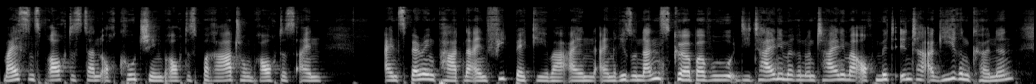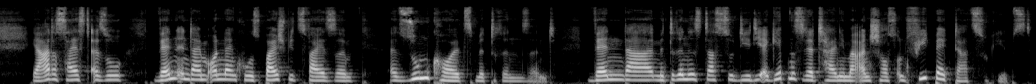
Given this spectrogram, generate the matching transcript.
meistens braucht es dann auch Coaching, braucht es Beratung, braucht es ein ein Sparringpartner, ein Feedbackgeber, ein, ein Resonanzkörper, wo die Teilnehmerinnen und Teilnehmer auch mit interagieren können. Ja, das heißt also, wenn in deinem Online-Kurs beispielsweise äh, Zoom-Calls mit drin sind, wenn da mit drin ist, dass du dir die Ergebnisse der Teilnehmer anschaust und Feedback dazu gibst,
